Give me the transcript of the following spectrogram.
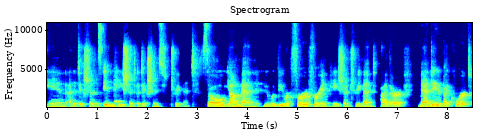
in an addictions, inpatient addictions treatment. So young men who would be referred for inpatient treatment, either mandated by court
